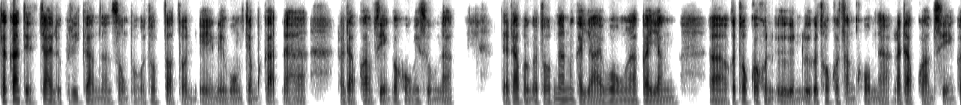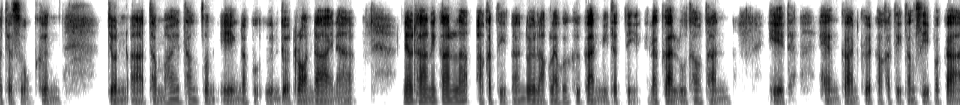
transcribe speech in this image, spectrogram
ถ้าการตัดใจหรือพฤติกรรมนั้นส่งผลกระทบต่อตนเองในวงจำกัดนะฮะ ระดับความเสี่ยงก็คงไม่สูงนักแต่ถ้าผลกระทบนั้นมันขยายวงนะไปยังอ่อกระทบกับคนอื่น หรือกระทบกับสังคมนะระดับความเสี่ยงก็จะสูงขึ้น จนอาจทำให้ทั้งตนเองและผู้อื่นเดือดร้อนได้นะฮะแนวทางในการละอคตินั้นโดยหลักแล้วก็คือการมีสติและการรู้เท่าทัน เหตุแห่งการเกิดอคติทั้ง 4 ประการ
